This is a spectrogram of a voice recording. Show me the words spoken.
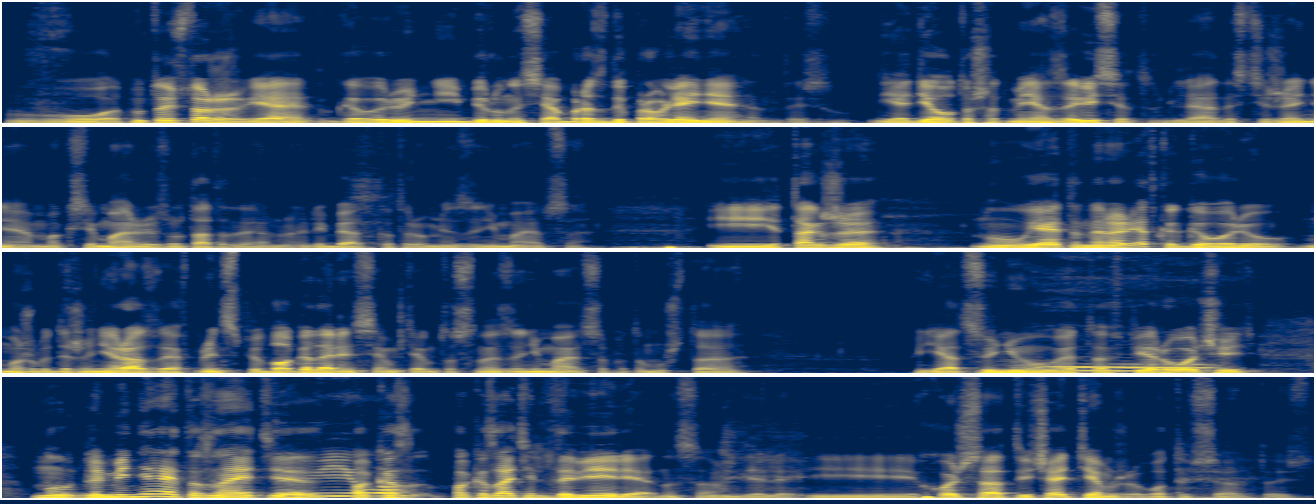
Вот. Ну, то есть тоже, я говорю, не беру на себя бразды правления. То есть я делаю то, что от меня зависит для достижения максимального результата, наверное, ребят, которые у меня занимаются. И также, ну, я это, наверное, редко говорю, может быть, даже ни разу. Я, в принципе, благодарен всем тем, кто со мной занимается, потому что я ценю это в первую очередь. Ну, для меня это, знаете, показ- показатель доверия, на самом деле. И хочется отвечать тем же, вот и все. То есть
